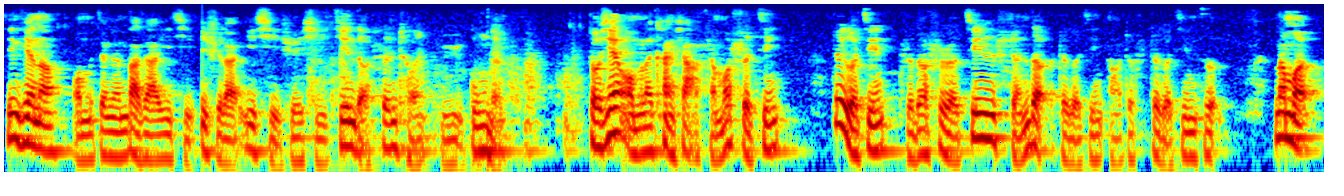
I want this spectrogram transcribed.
今天呢，我们将跟大家一起继续来一起学习筋的生成与功能。首先，我们来看一下什么是筋。这个筋指的是精神的这个筋啊，就是这个筋字。那么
